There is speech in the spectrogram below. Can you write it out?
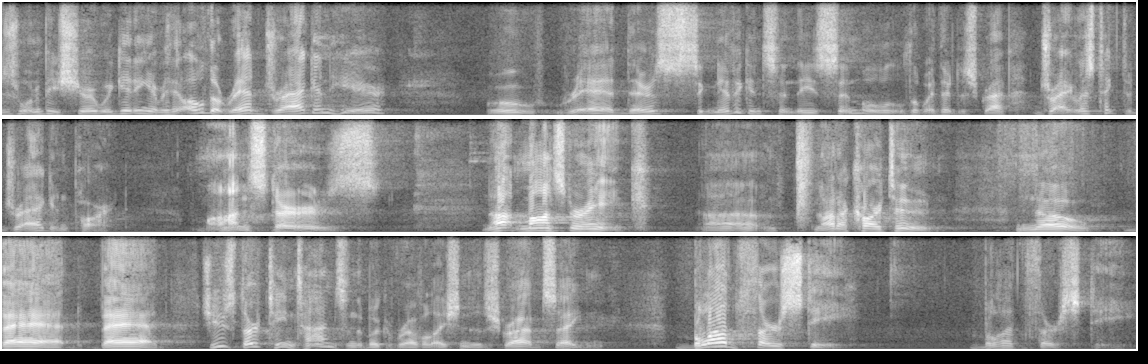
just want to be sure we're getting everything. Oh, the red dragon here. Oh, red. There's significance in these symbols, the way they're described. Let's take the dragon part. Monsters. Not Monster Inc., uh, not a cartoon. No, bad, bad. It's used 13 times in the book of Revelation to describe Satan. Bloodthirsty. Bloodthirsty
